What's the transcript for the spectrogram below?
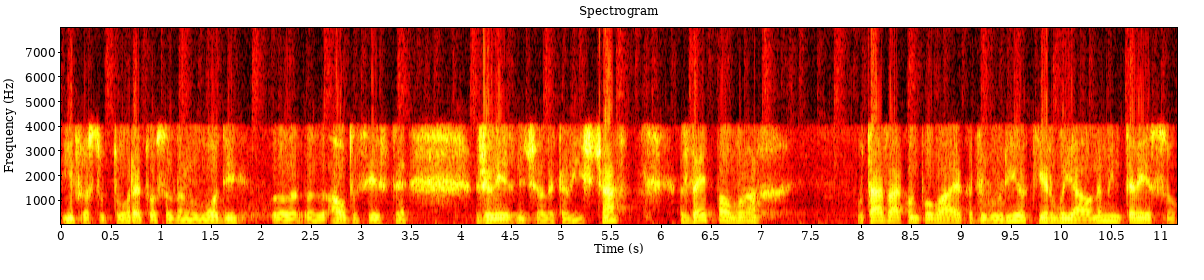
infrastrukture, to so daljnovodi, avtoceste, železniča, letališča. Zdaj pa v V ta zakon povaja kategorijo, kjer v javnem interesu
